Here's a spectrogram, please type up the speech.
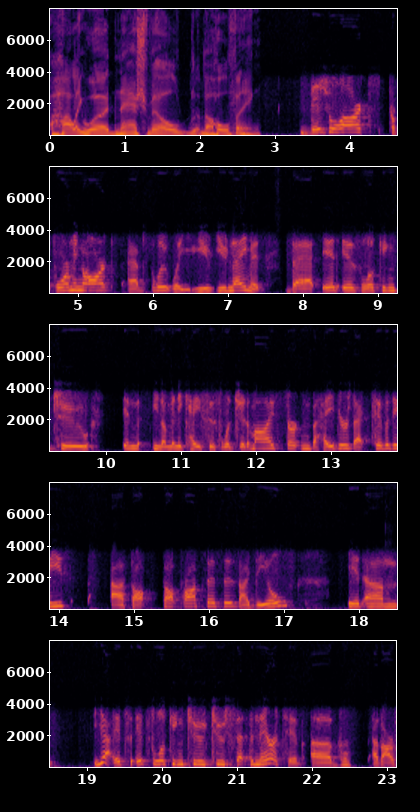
Hollywood, Nashville, the whole thing? Visual arts, performing arts, absolutely. You you name it. That it is looking to, in you know many cases, legitimize certain behaviors, activities, uh, thought thought processes, ideals. It um, yeah, it's it's looking to to set the narrative of of our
